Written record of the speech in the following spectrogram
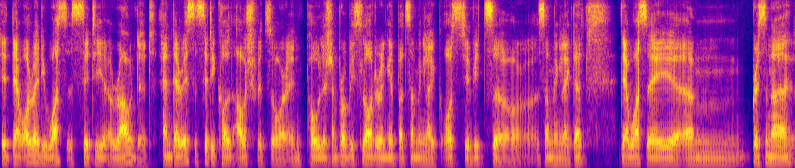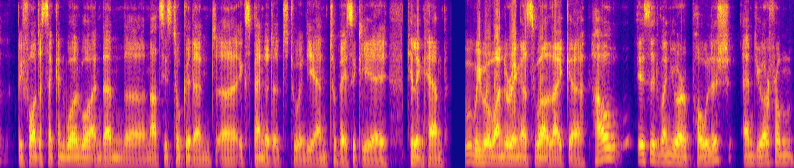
it, there already was a city around it. And there is a city called Auschwitz, or in Polish, I'm probably slaughtering it, but something like Ostrowice or something like that. There was a um, prisoner before the Second World War, and then the Nazis took it and uh, expanded it to, in the end, to basically a killing camp. We were wondering as well, like, uh, how is it when you are Polish and you are from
